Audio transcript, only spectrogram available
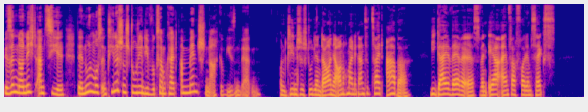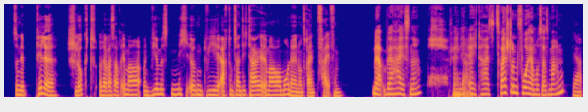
wir sind noch nicht am Ziel, denn nun muss in klinischen Studien die Wirksamkeit am Menschen nachgewiesen werden. Und klinische Studien dauern ja auch noch mal eine ganze Zeit. Aber wie geil wäre es, wenn er einfach vor dem Sex so eine Pille schluckt oder was auch immer und wir müssten nicht irgendwie 28 Tage immer Hormone in uns reinpfeifen. Ja, wäre heiß, ne? Ich mega. echt heiß. Zwei Stunden vorher muss er es machen. Ja.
